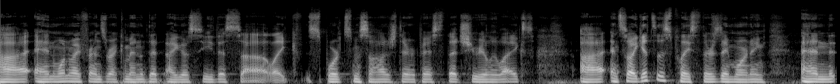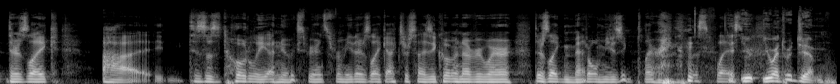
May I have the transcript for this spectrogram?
uh, and one of my friends recommended that I go see this uh, like sports massage therapist that she really likes. Uh, and so I get to this place Thursday morning, and there's like. Uh, this is totally a new experience for me. There's like exercise equipment everywhere. There's like metal music blaring in this place. You you went to a gym.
